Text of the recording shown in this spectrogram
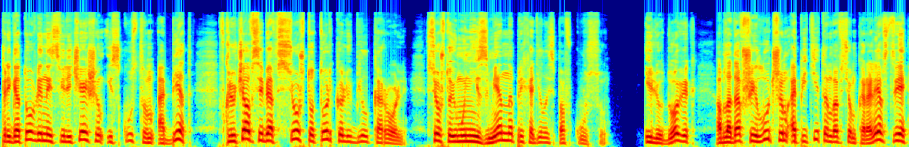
приготовленный с величайшим искусством обед включал в себя все, что только любил король, все, что ему неизменно приходилось по вкусу. и Людовик, обладавший лучшим аппетитом во всем королевстве,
